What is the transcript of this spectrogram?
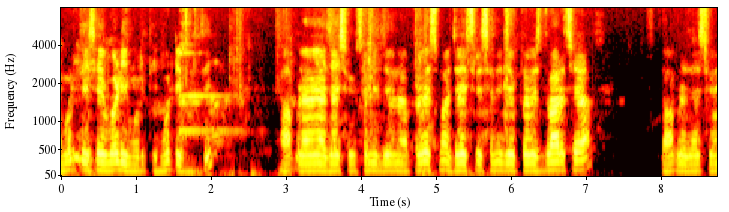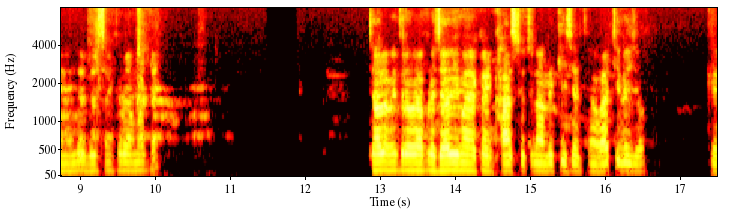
મૂર્તિ છે બડી મૂર્તિ મોટી મૂર્તિ. આપણે હવે આ જઈશું શનિદેવના પ્રવેશમાં. જય શ્રી શનિદેવ પ્રવેશ દ્વાર છે આ. તો આપણે જઈશું એની અંદર દર્શન કરવા માટે. ચાલો મિત્રો હવે આપણે જાવીમાં કંઈ ખાસ સૂચના લખી છે તમે વાંચી લેજો કે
